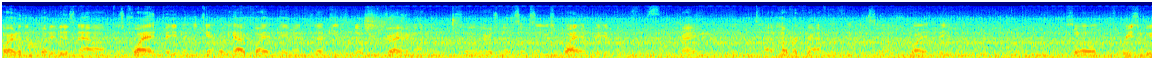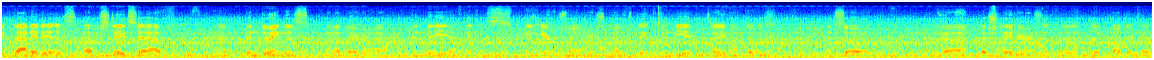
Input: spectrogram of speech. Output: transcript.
quieter than what it is now. Because quiet pavement, you can't really have quiet pavement because that means nobody's driving on it. So there is no such thing as quiet pavement, right? A hovercraft, I think, is a uh, quiet pavement. So the reason we've done it is other states have have been doing this. Another, uh, and they, I think it's maybe Arizona or some other states. But Mia can tell you about those. And so the legislators and the, the public have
